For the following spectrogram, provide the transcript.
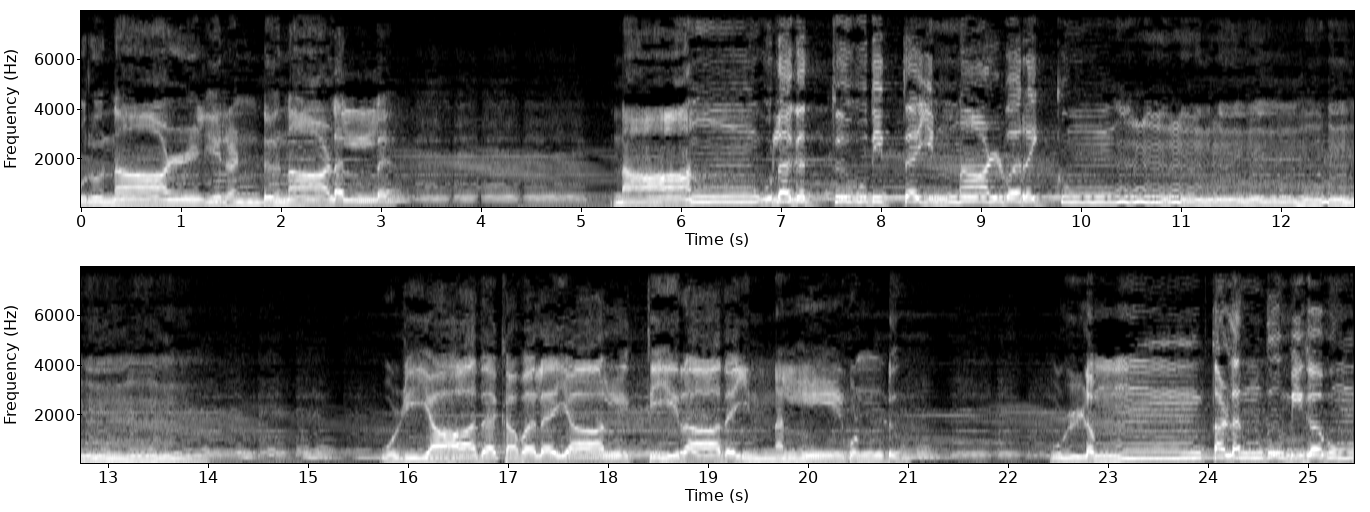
ஒரு நாள் இரண்டு நாளல்ல. நான் உலகத்து உதித்த இந்நாள் வரைக்கும் ஒழியாத கவலையால் தீராத இன்னல் கொண்டு உள்ளம் தளர்ந்து மிகவும்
